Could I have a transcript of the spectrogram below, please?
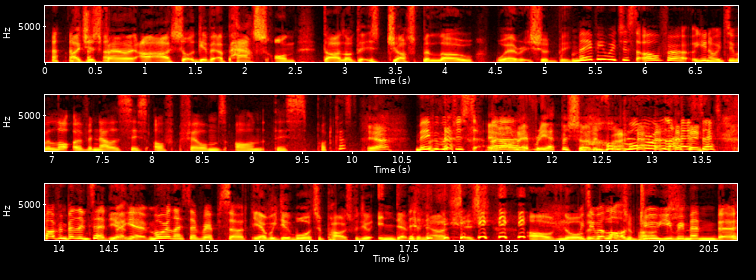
I just found I, I sort of give it a pass on dialogue that is just below where it should be. Maybe we're just over, you know, we do a lot of analysis of films on this podcast. Yeah. Maybe we're just. Yeah, on uh, every episode, in fact. more or less, uh, apart from Bill and Ted, but yeah, more or less every episode. Yeah, we do water parks. We do in-depth analysis of We northern do a lot of parks. Do You Remember?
